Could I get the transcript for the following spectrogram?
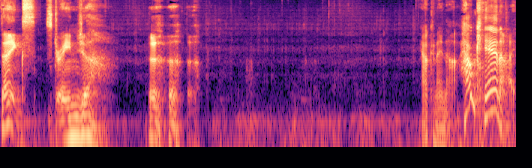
Thanks, stranger. How can I not? How can I?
